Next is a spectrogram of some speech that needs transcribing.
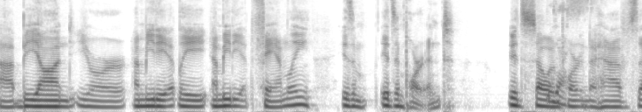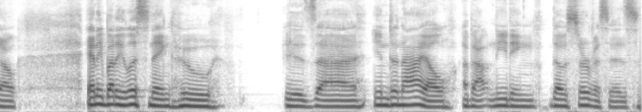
uh, beyond your immediately immediate family is it's important. It's so Yes. important to have. So anybody listening who is uh, in denial about needing those services,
